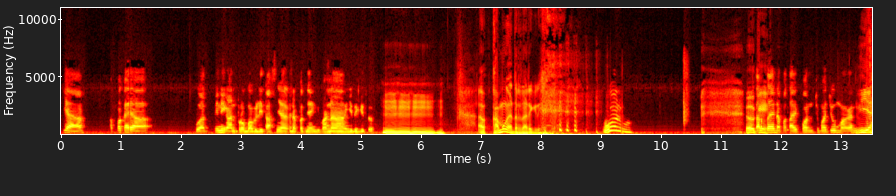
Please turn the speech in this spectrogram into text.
Ya, apa kayak buat ini kan probabilitasnya dapatnya gimana gitu-gitu. Hmm. Uh, kamu nggak tertarik deh? Waduh. Oke. Okay. saya dapat iPhone cuma-cuma kan? Iya.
